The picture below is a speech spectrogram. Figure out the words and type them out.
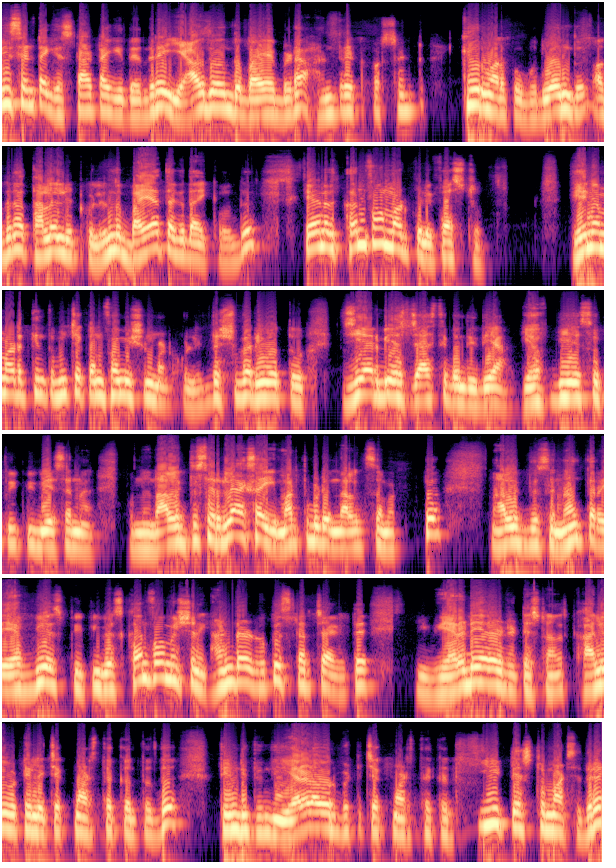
ರೀಸೆಂಟ್ ಆಗಿ ಸ್ಟಾರ್ಟ್ ಆಗಿದೆ ಅಂದ್ರೆ ಯಾವುದೇ ಒಂದು ಭಯ ಬೇಡ ಹಂಡ್ರೆಡ್ ಪರ್ಸೆಂಟ್ ಕ್ಯೂರ್ ಮಾಡ್ಕೋಬಹುದು ಒಂದು, ಅದನ್ನ ತಲೆಯಲ್ಲಿ ಇಟ್ಕೊಳ್ಳಿ. ಒಂದು ಭಯ ತೆಗೆದಾಕಿ ಒಂದು ಏನಾದ್ರು ಕನ್ಫರ್ಮ್ ಮಾಡ್ಕೊಳ್ಳಿ ಫಸ್ಟ್ ಏನೇ ಮಾಡೋದಕ್ಕಿಂತ ಮುಂಚೆ ಕನ್ಫರ್ಮೇಶನ್ ಮಾಡ್ಕೊಳ್ಳಿ. ದ ಶುಗರ್ ಇವತ್ತು ಜಿ ಆರ್ ಬಿ ಎಸ್ ಜಾಸ್ತಿ ಬಂದಿದ್ಯಾ? F B S P P B S ಅನ್ನ ಒಂದು ನಾಲ್ಕು ದಿವಸ ರಿಲ್ಯಾಕ್ಸ್ ಆಗಿ ಮರ್ತು ಬಿಡಿ ನಾಲ್ಕು ದಿವಸ ಮರ್ತು ನಾಲ್ಕು ದಿವಸ ನಂತರ F B S P P B S confirmation hundred rupees ಖರ್ಚಾಗುತ್ತೆ ಈಗ ಎರಡೇ ಎರಡು ಟೆಸ್ಟ್ ಅಂದ್ರೆ ಖಾಲಿ ಹೊಟ್ಟೆಲಿ ಚೆಕ್ ಮಾಡಿಸ್ತಕ್ಕಂಥದ್ದು, ತಿಂಡಿ ತಿಂಡಿ ಎರಡು ಅವರ್ ಬಿಟ್ಟು ಚೆಕ್ ಮಾಡಿಸ್ತಕ್ಕಂಥದ್ದು. ಈ ಟೆಸ್ಟ್ ಮಾಡಿಸಿದ್ರೆ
